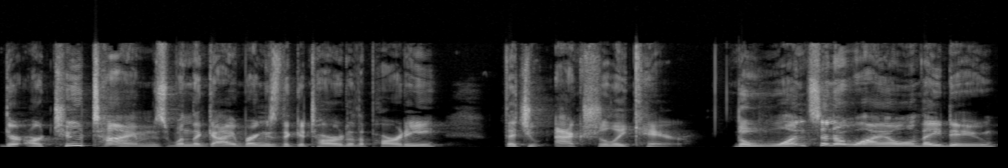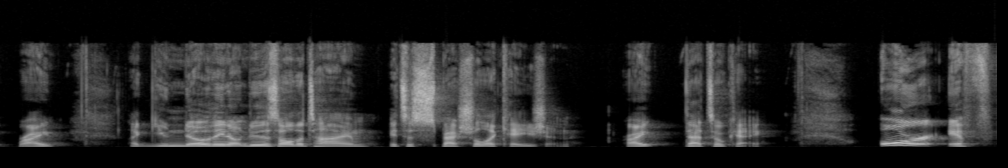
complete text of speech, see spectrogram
there are two times when the guy brings the guitar to the party that you actually care. The once in a while they do, right? Like you know they don't do this all the time. It's a special occasion, right? That's okay. Or if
